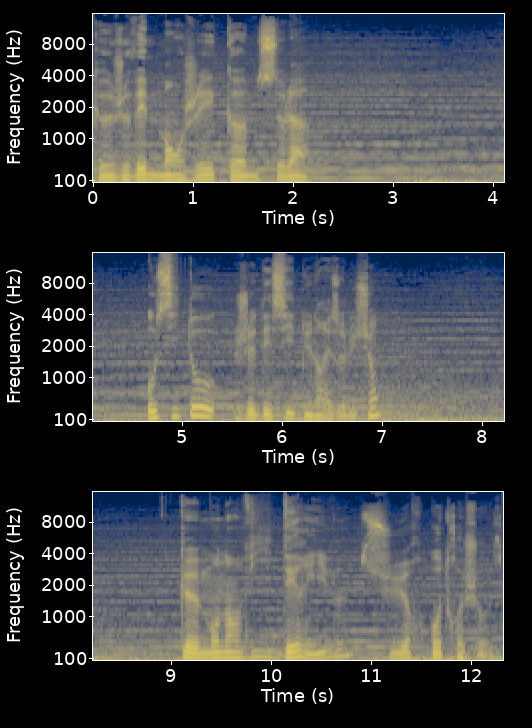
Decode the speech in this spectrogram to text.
que je vais manger comme cela. Aussitôt je décide d'une résolution, que mon envie dérive sur autre chose.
